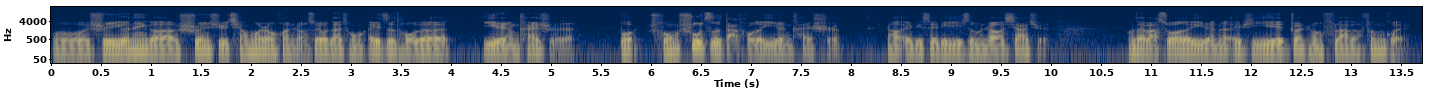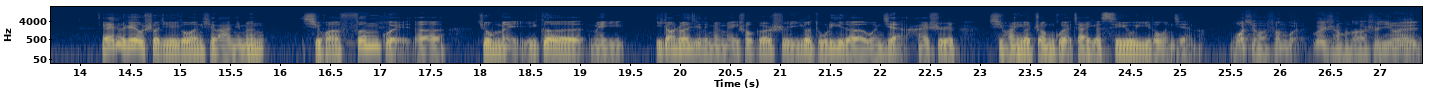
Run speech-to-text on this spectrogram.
我我是一个那个顺序强迫症患者，所以我再从 A 字头的艺人开始，不从数字打头的艺人开始，然后 A B C D E 这么着下去。我再把所有的艺人的 APE 转成 Flag 分轨。哎，对，这又涉及一个问题了，你们喜欢分轨的，就每一个每一一张专辑里面每一首歌是一个独立的文件，还是喜欢一个整轨加一个 CUE 的文件呢？我喜欢分轨，为什么呢？是因为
